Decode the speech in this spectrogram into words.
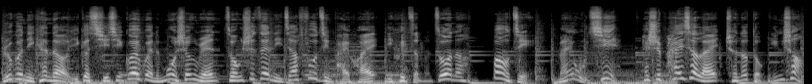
如果你看到一个奇奇怪怪的陌生人总是在你家附近徘徊，你会怎么做呢？报警？买武器？还是拍下来传到抖音上。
